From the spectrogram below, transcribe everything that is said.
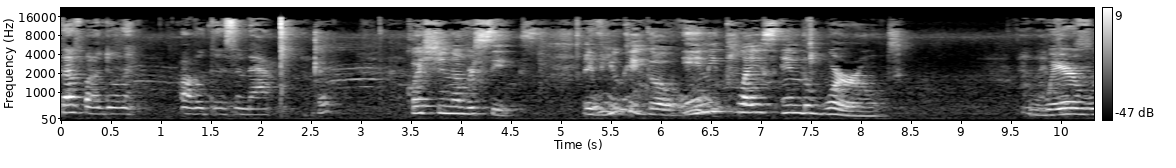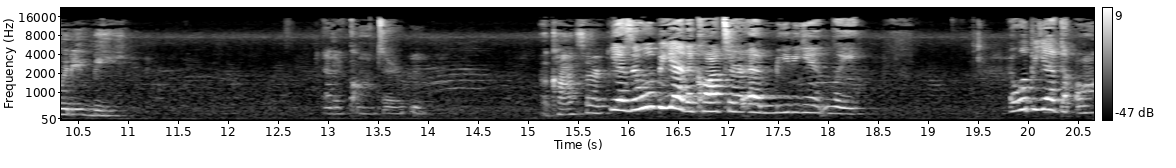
that's why I'm doing all of this and that. Okay. Question number six. If you could go any place in the world, where would it be? At a concert. A concert? Yes, it will be at a concert immediately. It will be at the uh,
